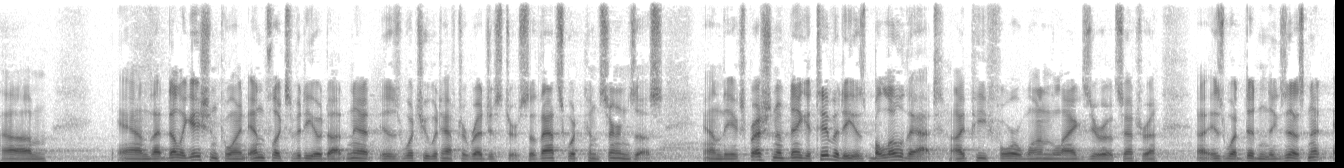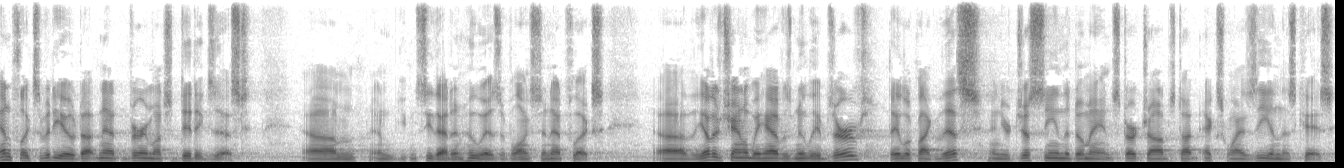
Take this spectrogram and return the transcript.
Um, and that delegation point, nflixvideo.net, is what you would have to register. So that's what concerns us. And the expression of negativity is below that, IP4, 1, lag 0, etc uh, is what didn't exist. Net, NFlixVideo.net very much did exist. Um, and you can see that in Whois, it belongs to Netflix. Uh, the other channel we have is newly observed. They look like this, and you're just seeing the domain, startjobs.xyz in this case.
